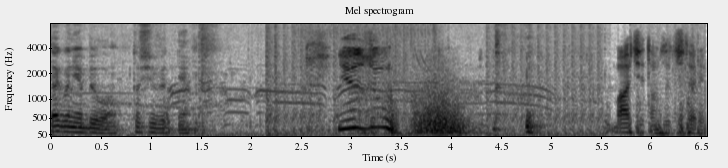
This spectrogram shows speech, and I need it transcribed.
Tego nie było, to się wytnie. Jezu! Macie tam ze cztery.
